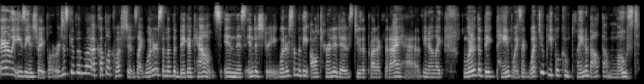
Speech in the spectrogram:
fairly easy and straightforward. Just give them a, a, couple of questions like, what are some of the big accounts in this industry? What are some of the alternatives to the product that I have? You know, like, what are the big pain points? Like, what do people complain about the most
